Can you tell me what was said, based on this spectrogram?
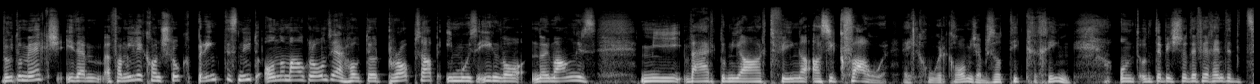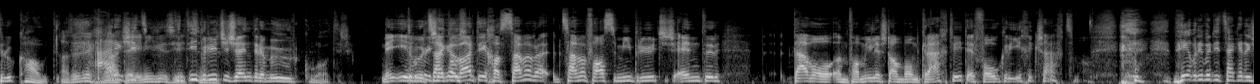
weil du merkst, in diesem Familienkonstrukt bringt es nichts, auch nochmal klon sein. Er holt dort Props ab, ich muss irgendwo noch anders mein Wert und meine Art finden, als sie gefallen. Hey, cool, komisch, aber so dicke Kind. Und, und dann bist du dann vielleicht eher zurückgehalten. Ah, das erklärt Er ist einiges Die, jetzt. die Brüder ist eher ein Mürku, oder? Nein, ich Du würde sagen, warte, ich kann es zusammen, zusammenfassen. Mein Bruder ist eher der, der einem Familienstammbaum gerecht wird, erfolgreicher Geschäftsmann. Nein, aber ich würde sagen, er ist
